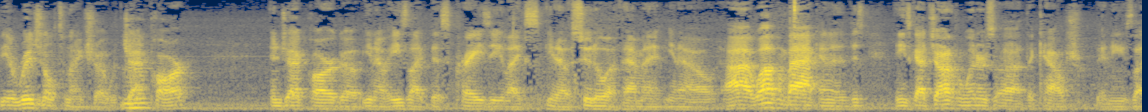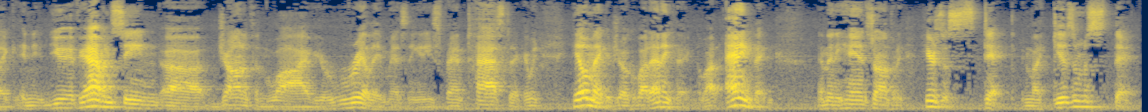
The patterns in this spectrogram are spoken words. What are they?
the original Tonight Show with Jack Mhm. Paar, and Jack Pargo, you know, he's like this crazy, like you know, pseudo effeminate, you know, ah, welcome back, and this. And he's got Jonathan Winters uh, at the couch, and he's like, and you, if you haven't seen uh, Jonathan live, you're really missing it. He's fantastic. I mean, he'll make a joke about anything, about anything, and then he hands Jonathan, here's a stick, and like gives him a stick,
